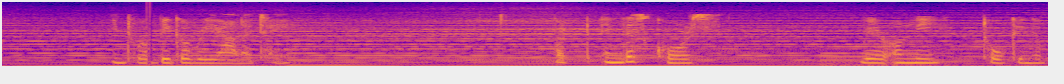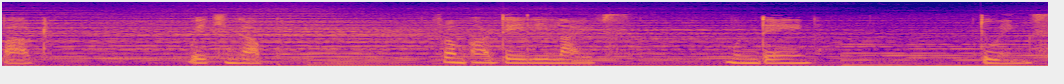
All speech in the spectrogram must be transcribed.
into a bigger reality. But in this course, we are only talking about waking up from our daily lives, mundane doings.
